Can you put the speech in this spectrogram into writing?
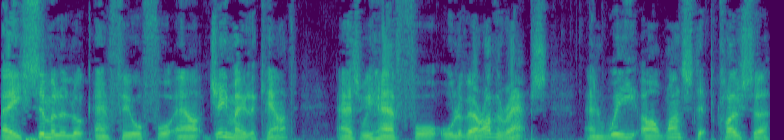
a similar look and feel for our Gmail account as we have for all of our other apps and we are one step closer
